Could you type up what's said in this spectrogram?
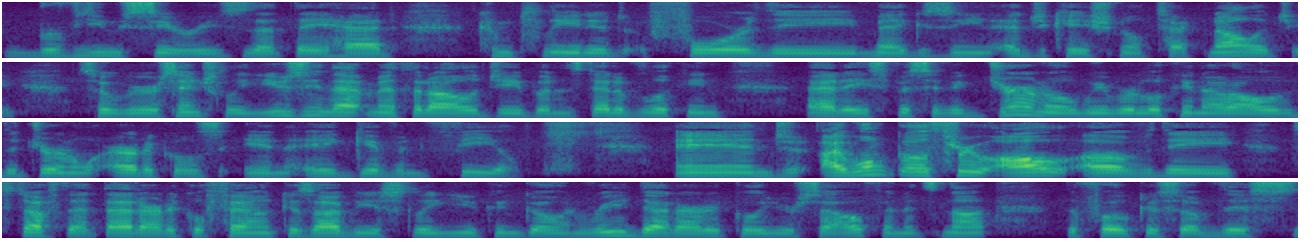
review series that they had completed for the magazine Educational Technology. So we were essentially using that methodology, but instead of looking at a specific journal, we were looking at all of the journal articles in a given field and I won't go through all of the stuff that that article found because obviously you can go and read that article yourself and it's not the focus of this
